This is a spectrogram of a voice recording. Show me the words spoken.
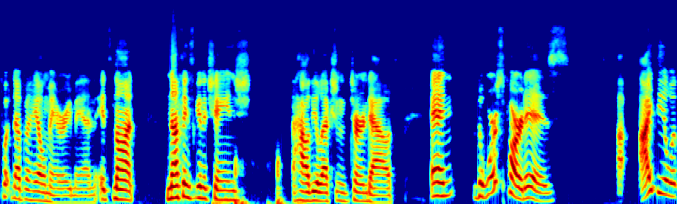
putting up a hail mary, man. It's not. Nothing's gonna change how the election turned out, and the worst part is. I- I deal with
